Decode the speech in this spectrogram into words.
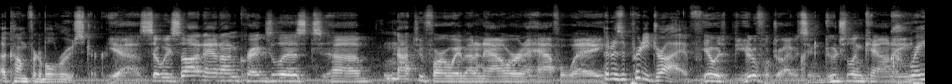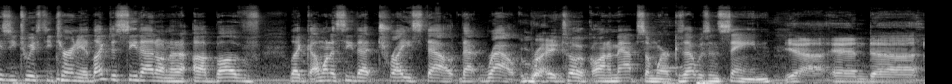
a comfortable rooster. yeah. So we saw an ad on Craigslist, uh, not too far away, about an hour and a half away. But it was a pretty drive. it was a beautiful drive. It's in Goochland County. Crazy twisty turny. I'd like to see that on a above. Like I want to see that triced out that route that we took on a map somewhere because that was insane. Yeah, and uh,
